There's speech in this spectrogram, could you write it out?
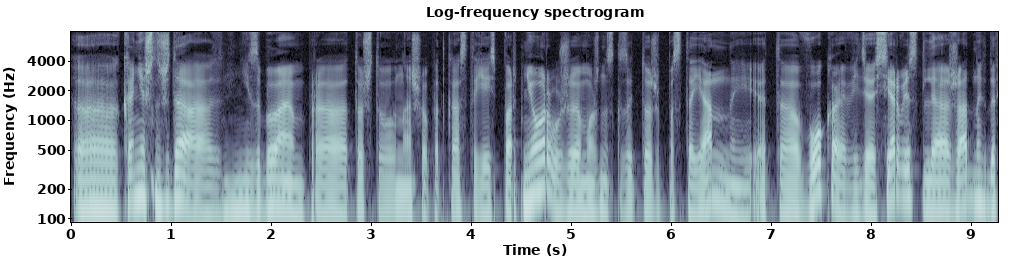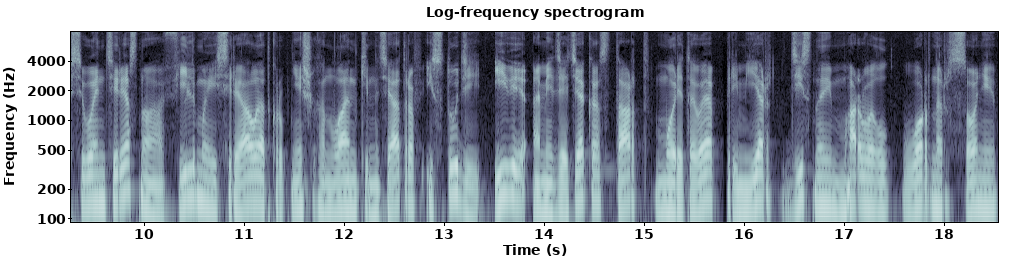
Э, конечно же, да, не забываем про то, что у нашего подкаста есть партнер, уже, можно сказать, тоже постоянный. Это Вока, видеосервис для жадных до всего интересного. Фильмы и сериалы от крупнейших онлайн-кинотеатров и студий. Иви, Амедиатека, Старт, Море ТВ, Премьер, Дисней, Марвел, Warner, Sony,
